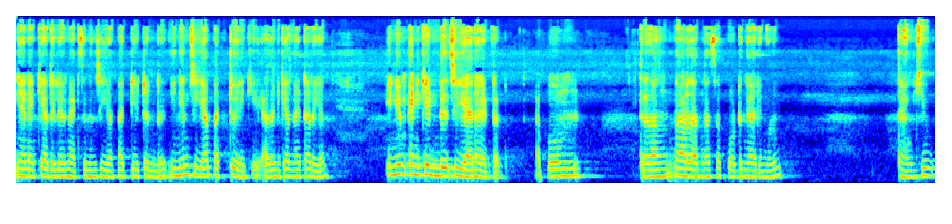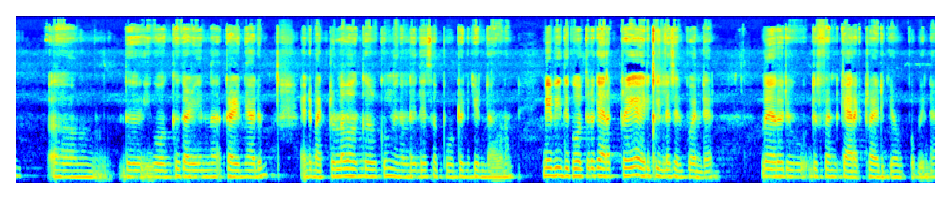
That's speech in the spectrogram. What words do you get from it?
ഞാൻ എനിക്ക് അതിൽ മാക്സിമം ചെയ്യാൻ പറ്റിയിട്ടുണ്ട്. ഇനിയും ചെയ്യാൻ പറ്റും എനിക്ക്. അതെനിക്ക് നന്നായിട്ട് അറിയാം. ഇനിയും എനിക്കുണ്ട് ചെയ്യാനായിട്ട്. അപ്പോൾ ഇത്ര നാൾ തന്ന സപ്പോർട്ടും കാര്യങ്ങളും. താങ്ക് യു ഇത് ഈ വർക്ക് കഴിയുന്ന കഴിഞ്ഞാലും എന്റെ മറ്റുള്ള വർക്കുകൾക്കും നിങ്ങളുടെ ഇതേ സപ്പോർട്ട് എനിക്ക് ഉണ്ടാവണം. മേ ബി ഇതുപോലത്തെ ഒരു ക്യാരക്ടറേ ആയിരിക്കില്ല ചിലപ്പോൾ എന്റെ. വേറൊരു ഡിഫറെന്റ് ക്യാരക്ടർ ആയിരിക്കും. അപ്പോൾ പിന്നെ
